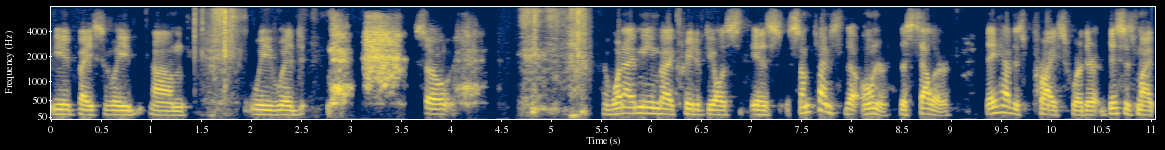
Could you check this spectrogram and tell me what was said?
you basically um, we would. So, what I mean by creative deals is sometimes the owner, the seller, they have this price where they're this is my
